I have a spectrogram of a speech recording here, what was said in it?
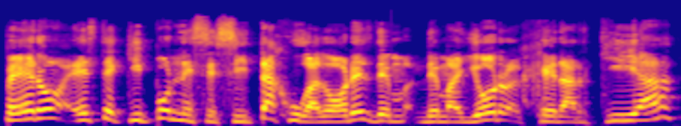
Pero este equipo necesita jugadores de, de mayor jerarquía.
